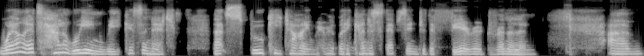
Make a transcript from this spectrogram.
Well, it's Halloween week, isn't it? That spooky time where everybody kind of steps into the fear adrenaline. Um,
